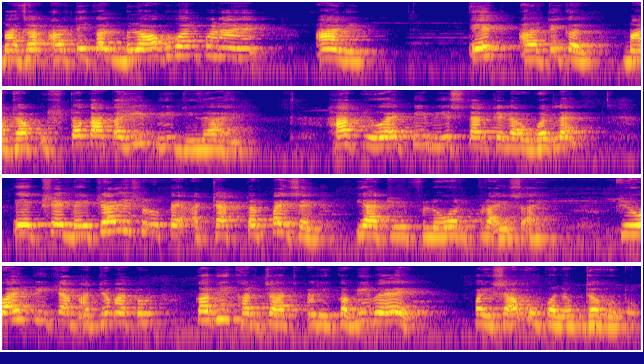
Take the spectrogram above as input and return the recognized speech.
माझं आर्टिकल ब्लॉगवर पण आहे आणि एक आर्टिकल माझ्या पुस्तकातही मी दिलं आहे. हा क्यू आय पी वीस तारखेला उघडला आहे एकशे बेचाळीस रुपये अठ्ठ्याहत्तर पैसे याची फ्लोअर प्राईस आहे. क्यू आय पीच्या माध्यमातून कमी खर्चात आणि कमी वेळेत पैसा उपलब्ध होतो.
